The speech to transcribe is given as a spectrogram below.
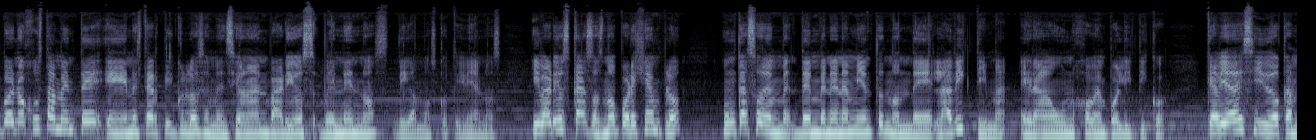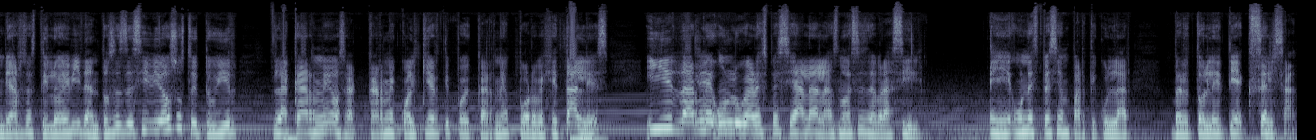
Bueno, justamente eh, en este artículo se mencionan varios venenos, digamos, cotidianos, y varios casos, ¿no? Por ejemplo, un caso de envenenamiento en donde la víctima era un joven político que había decidido cambiar su estilo de vida, entonces decidió sustituir la carne, o sea, carne, cualquier tipo de carne, por vegetales y darle un lugar especial a las nueces de Brasil, eh, una especie en particular, Bertoletti excelsa.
